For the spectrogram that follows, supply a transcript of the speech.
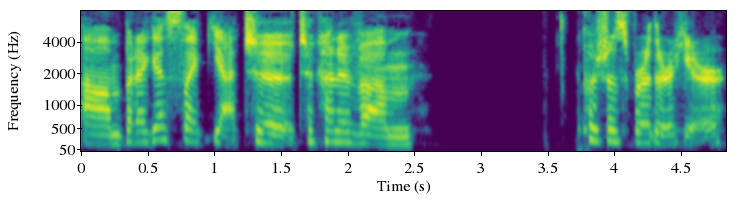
Um but I guess like yeah, to to kind of um push us further here.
